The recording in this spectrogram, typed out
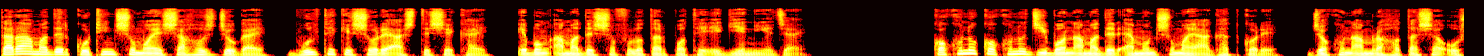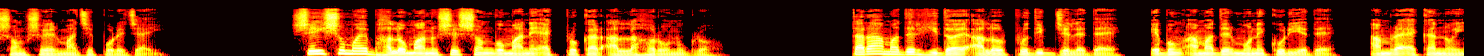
তারা আমাদের কঠিন সময়ে সাহস যোগায়, ভুল থেকে সরে আসতে শেখায় এবং আমাদের সফলতার পথে এগিয়ে নিয়ে যায়। কখনো কখনো জীবন আমাদের এমন সময় আঘাত করে, যখন আমরা হতাশা ও সংশয়ের মাঝে পড়ে যাই। সেই সময় ভালো মানুষের সঙ্গ মানে এক প্রকার আল্লাহর অনুগ্রহ। তারা আমাদের হৃদয়ে আলোর প্রদীপ জেলে দেয় এবং আমাদের মনে করিয়ে দেয়, আমরা একা নই,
